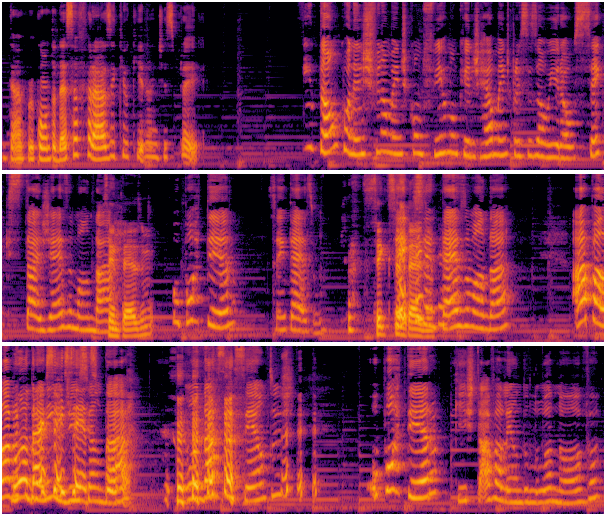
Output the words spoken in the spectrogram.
Então é por conta dessa frase que o Kiron disse para ele. Então, quando eles finalmente confirmam que eles realmente precisam ir ao sextagésimo andar, Centésimo. o porteiro, centésimo, Sexcentésimo. centésimo andar, a palavra que o andar Breninho 600, disse andar, o andar 600, o porteiro, que estava lendo Lua Nova,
